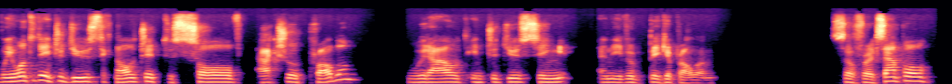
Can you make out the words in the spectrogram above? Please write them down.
We wanted to introduce technology to solve actual problem without introducing an even bigger problem. So, for example,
